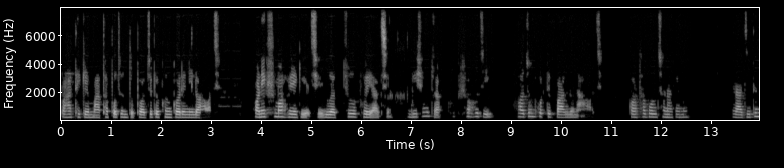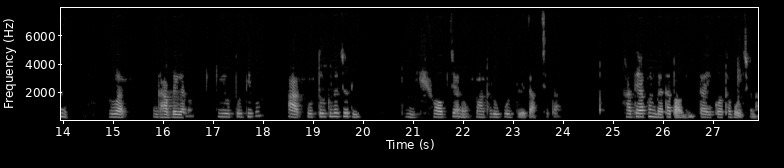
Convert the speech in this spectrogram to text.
পা থেকে মাথা পর্যন্ত পর্যবেক্ষণ করে নিল আওয়াজ। অনেক সময় হয়ে গিয়েছে রুয়াদ চুপ হয়ে আছে। বিষয়টা খুব সহজেই হজম করতে পারল না আওয়াজ। কথা বলছো না কেন? রাজি তুমি? রুয়াদ ঘাবড়ে গেল। কি উত্তর দিব? আর উত্তরগুলো যদি কি সব যেন মাথার উপর দিয়ে যাচ্ছে তার? হাতে এখন ব্যথা পাওনি, তাই কথা বলছো না।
